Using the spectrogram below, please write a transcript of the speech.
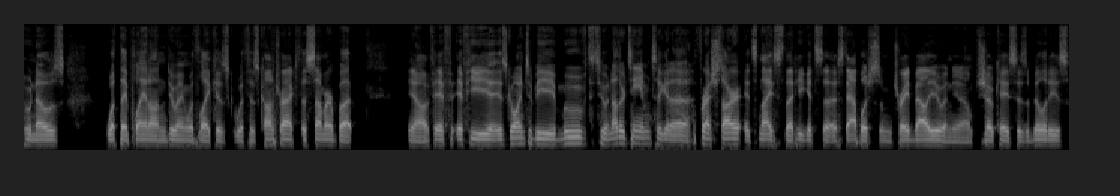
who knows what they plan on doing with like his with his contract this summer, but you know, if, if if he is going to be moved to another team to get a fresh start, it's nice that he gets to establish some trade value and you know showcase his abilities.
